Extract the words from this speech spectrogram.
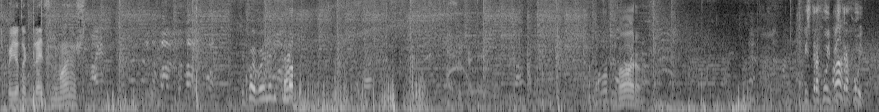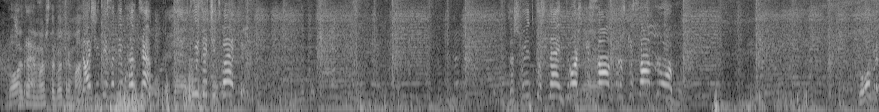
Типа я так, блядь, знімаю, що Типу, ви не відкривайте. Здорово. Підстрахуй, підстрахуй. Що ти не можеш тебе тримати? Далі ти за тим гравцем. Будь за четвертий. За швидко стань, трошки сам, трошки сам пробуй. Добре.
